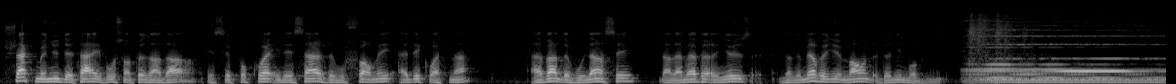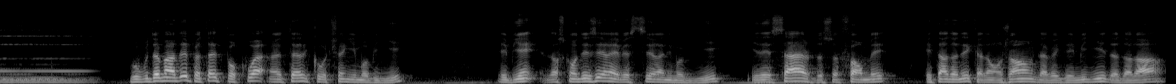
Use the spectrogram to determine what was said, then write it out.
chaque menu détail vaut son pesant d'or et c'est pourquoi il est sage de vous former adéquatement avant de vous lancer dans, dans le merveilleux monde de l'immobilier. Vous vous demandez peut-être pourquoi un tel coaching immobilier? Eh bien, lorsqu'on désire investir en immobilier, il est sage de se former étant donné que l'on jongle avec des milliers de dollars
